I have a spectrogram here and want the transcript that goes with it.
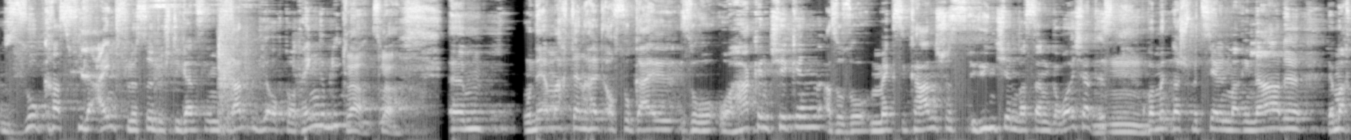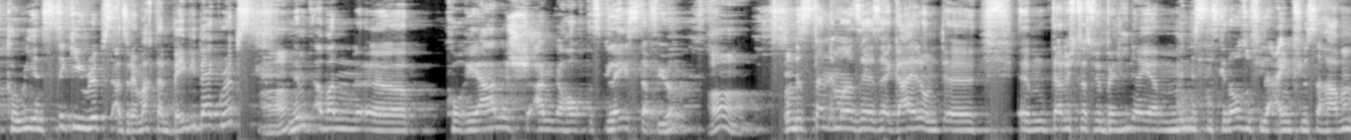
so krass viele Einflüsse durch die ganzen Immigranten, die auch dort hängen geblieben Klar, sind. so. klar. Ähm, und er macht dann halt auch so geil so Oaxacan Chicken, also so mexikanisches Hühnchen, was dann geräuchert ist, Mm. aber mit einer speziellen Marinade. Der macht Korean Sticky Ribs, also der macht dann Babyback Ribs, nimmt aber ein äh, koreanisch angehauchtes Glaze dafür. Ah. Und das ist dann immer sehr, sehr geil. Und äh, ähm, dadurch, dass wir Berliner ja mindestens genauso viele Einflüsse haben,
